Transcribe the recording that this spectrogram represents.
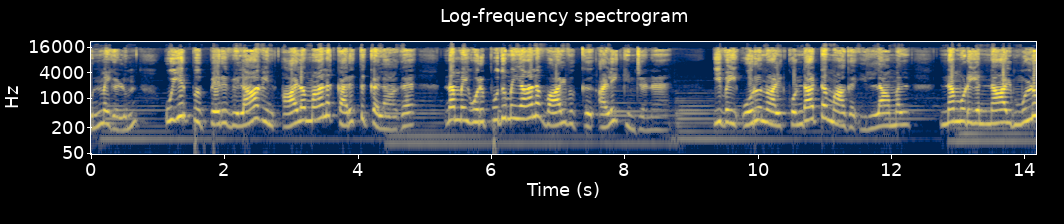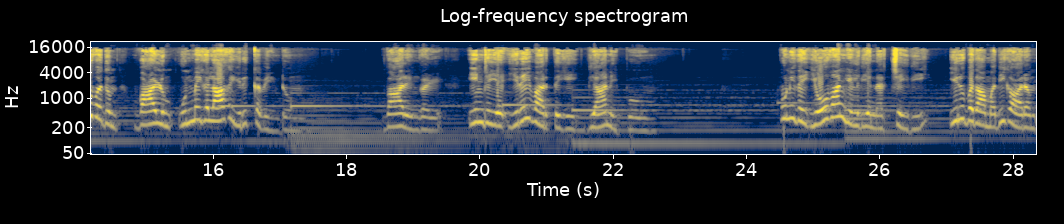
உண்மைகளும் உயிர்ப்பு பெருவிழாவின் ஆழமான கருத்துக்களாக நம்மை ஒரு புதுமையான வாழ்வுக்கு அழைக்கின்றன இவை ஒரு நாள் கொண்டாட்டமாக இல்லாமல் நம்முடைய நாள் முழுவதும் வாழும் உண்மைகளாக இருக்க வேண்டும். வாருங்கள் இன்றைய இறைவார்த்தையை தியானிப்போம். புனித யோவான் எழுதிய நற்செய்தி இருபதாம் அதிகாரம்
